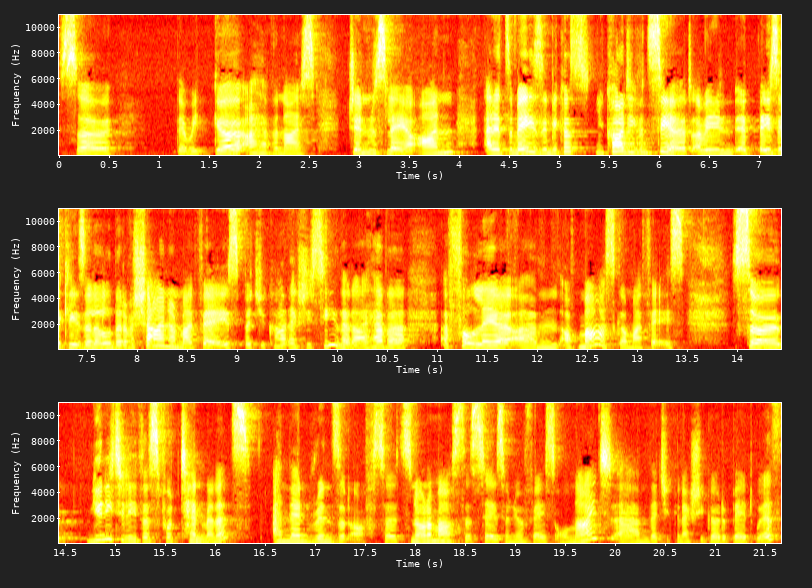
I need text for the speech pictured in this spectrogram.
So there we go. I have a nice generous layer on and it's amazing because you can't even see it. I mean, it basically is a little bit of a shine on my face, but you can't actually see that I have a, a full layer um, of mask on my face. So you need to leave this for 10 minutes and then rinse it off. So it's not a mask that stays on your face all night um, that you can actually go to bed with.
